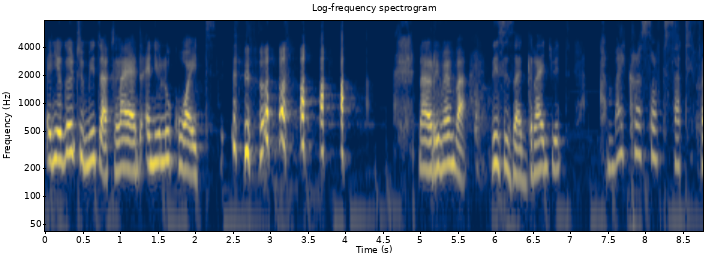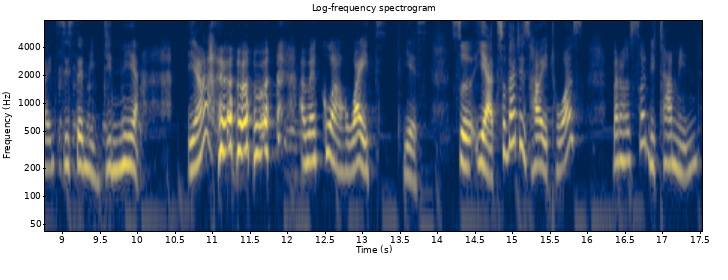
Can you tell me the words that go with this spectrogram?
And you're going to meet a client and you look white. now remember, this is a graduate, a Microsoft certified system engineer. Yeah? Amekuwa white. Yes. So yeah, so that is how it was. But I was so determined.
